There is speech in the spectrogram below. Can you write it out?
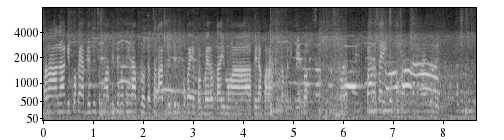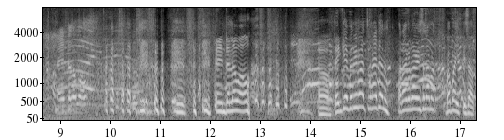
para lagi po kayo updated sa mga video natin in-upload at saka updated po kayo pag mayroon tayong mga pinaparako na balik box. Para, para sa inyo po mga idol eh. Ayun, dalawa oh. Ayun, dalawa oh. oh. Thank you very much mga idol. Maraming maraming salamat. Bye bye. Peace out.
